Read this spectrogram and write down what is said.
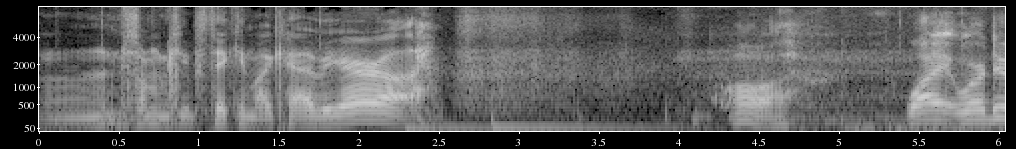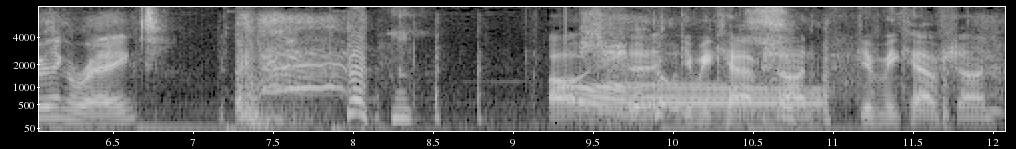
Mm, someone keeps taking my Caveira. Oh, why we're doing ranked? Oh, oh, shit! Give me Cav, Oh. Sean. Give me Cav, Sean.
